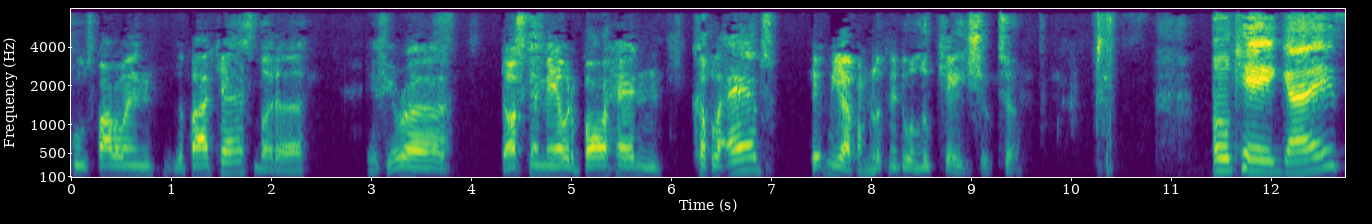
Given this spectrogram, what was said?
who's following the podcast, but uh, if you're a dark skinned male with a bald head and a couple of abs, hit me up. I'm looking to do a Luke Cage shoot too. Okay, guys,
